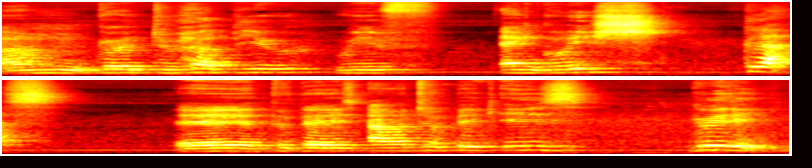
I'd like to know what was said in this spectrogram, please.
I'm going to help you with English class. Uh, today's our topic is greeting.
